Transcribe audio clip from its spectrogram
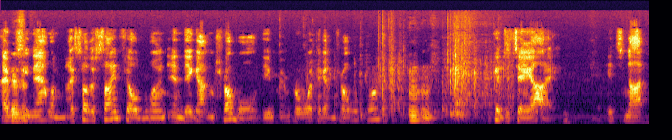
I haven't There's a- seen that one. I saw the Seinfeld one, and they got in trouble. Do you remember what they got in trouble for? Mm-mm. Because it's AI. It's not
